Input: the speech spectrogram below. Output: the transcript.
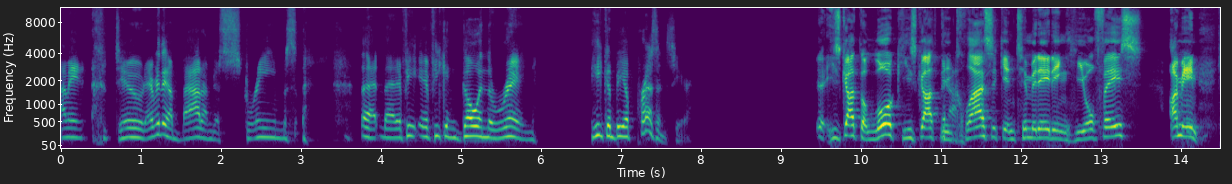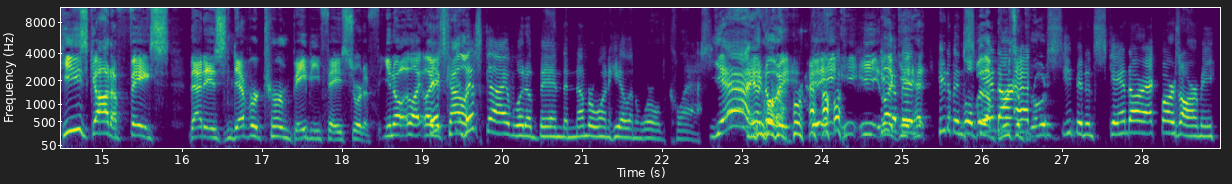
I mean, dude, everything about him just screams that that if he if he can go in the ring, he could be a presence here. He's got the look. He's got the Yeah. classic intimidating heel face. I mean, he's got a face that is never turned baby face sort of. You know, like like this, it's kind of like this guy would have been the number one heel in world class. yeah, yeah, no, he, he, he, he, he'd like have been, had- he'd have been little bit of Skandar Ak- he'd been in Skandar Akbar's army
